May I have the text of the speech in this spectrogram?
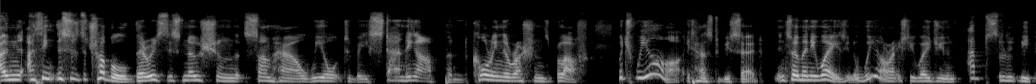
And I think this is the trouble. There is this notion that somehow we ought to be standing up and calling the Russians bluff, which we are, it has to be said, in so many ways. You know, we are actually waging an absolutely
